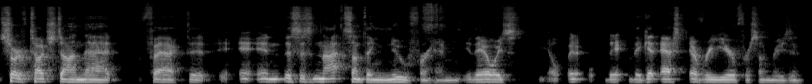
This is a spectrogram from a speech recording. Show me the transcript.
sort of touched on that fact that and this is not something new for him. They always you know they they get asked every year for some reason.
